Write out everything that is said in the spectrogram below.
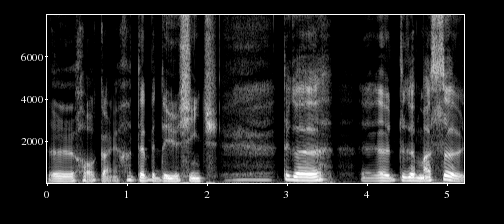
呃好感，和特别的有兴趣。这个呃，这个马塞尔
